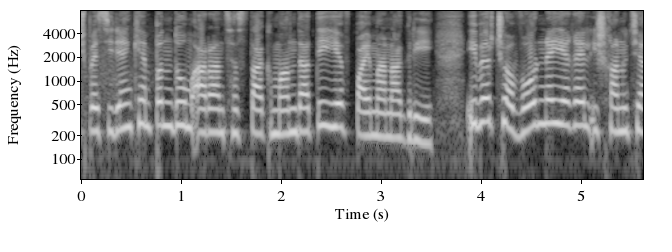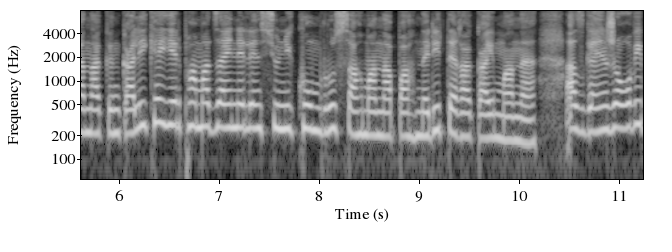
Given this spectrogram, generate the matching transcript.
ինչպես իրենք են պնդում, առանց հստակ մանդատի եւ պայմանագրի։ Ի վերջո, ո՞րն է եղել իշխանության ակնկալիքը, երբ համաձայնել են Սյունիքում ռուս սահմանապահների տեղակայմանը։ Ազգային ժողովի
